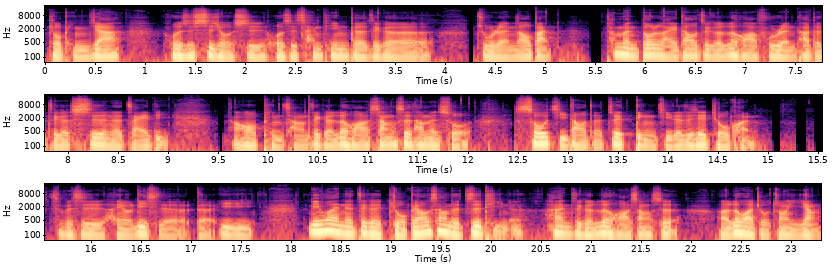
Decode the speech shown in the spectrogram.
酒评家，或者是侍酒师，或者是餐厅的这个主人、老板。他们都来到这个乐华夫人她的这个私人的宅邸，然后品尝这个乐华商社他们所收集到的最顶级的这些酒款，是不是很有历史的的意义？另外呢，这个酒标上的字体呢，和这个乐华商社啊乐华酒庄一样，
